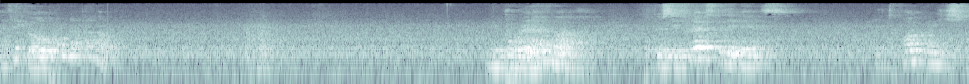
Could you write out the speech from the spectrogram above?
n'a fait que reprendre la parole. Mais pour l'avoir, pour que ces fleuves se déversent, il y a trois conditions.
